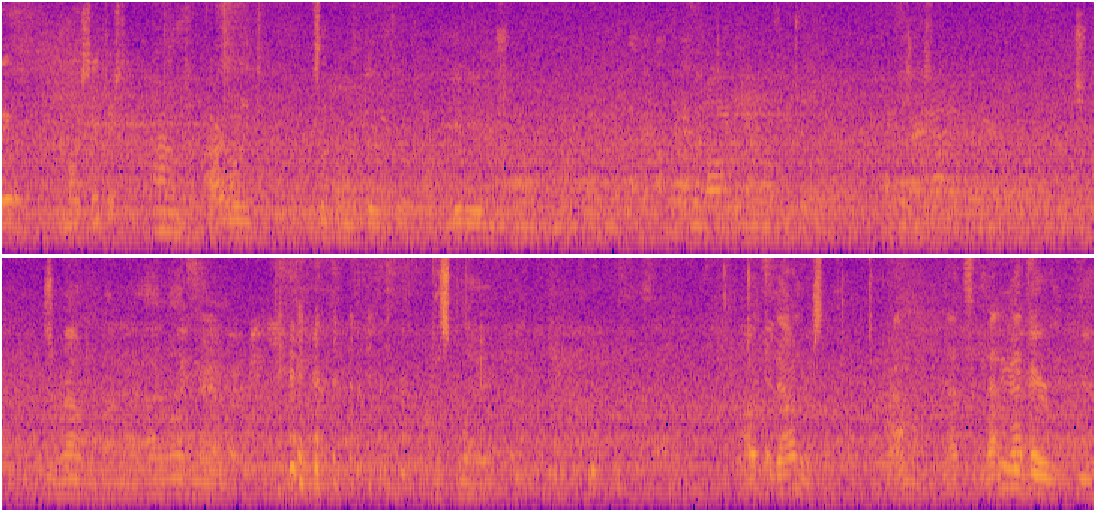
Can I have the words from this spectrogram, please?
where the most interesting. Arlington. Arlington. It's up on the third floor, the Aviators Room. Went off into the business room, Surrounded by my I love you display. I'll take you down there sometime too. Well, that's that You have your, your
